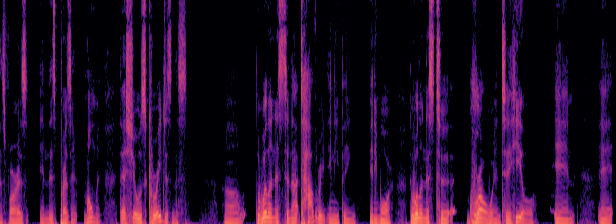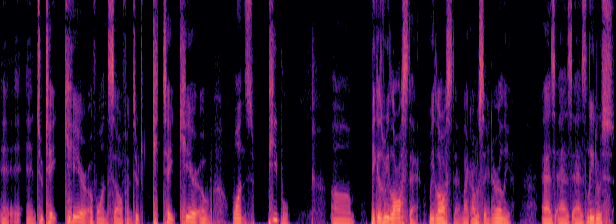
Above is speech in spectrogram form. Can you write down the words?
as far as in this present moment, that shows courageousness, uh, the willingness to not tolerate anything anymore, the willingness to grow and to heal and and, and, and to take care of oneself and to take care of one's people. Um, because we lost that. We lost that. Like i was saying earlier as as as leaders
